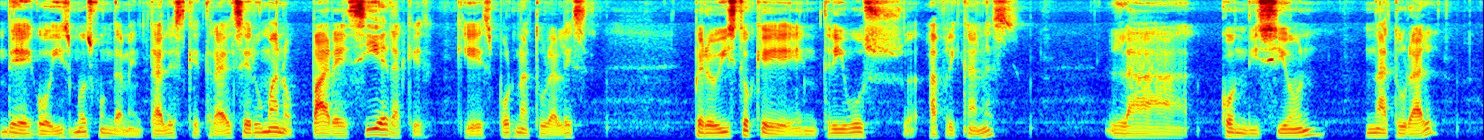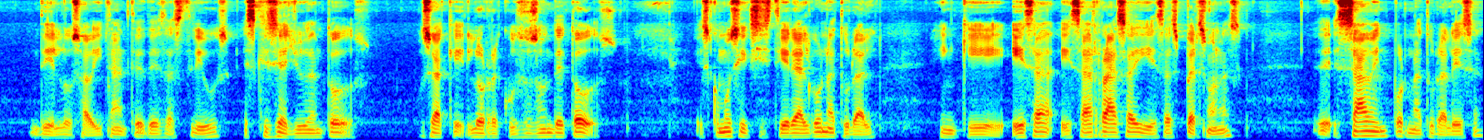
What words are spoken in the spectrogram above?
de egoísmos fundamentales que trae el ser humano. Pareciera que, que es por naturaleza. Pero he visto que en tribus africanas la condición natural de los habitantes de esas tribus es que se ayudan todos. O sea que los recursos son de todos. Es como si existiera algo natural en que esa, esa raza y esas personas eh, saben por naturaleza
